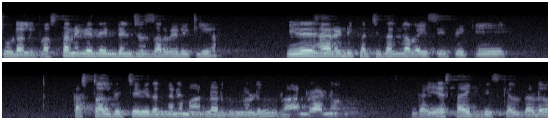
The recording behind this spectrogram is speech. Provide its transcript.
చూడాలి. ప్రస్తుతానికైతే intentions are very clear. Vijayasai Reddy ఖచ్చితంగా వైసీపీకి కష్టాలు తెచ్చే విధంగానే మాట్లాడుతున్నాడు. రాను రాను ఇంకా ఏ స్థాయికి తీసుకెళ్తాడో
